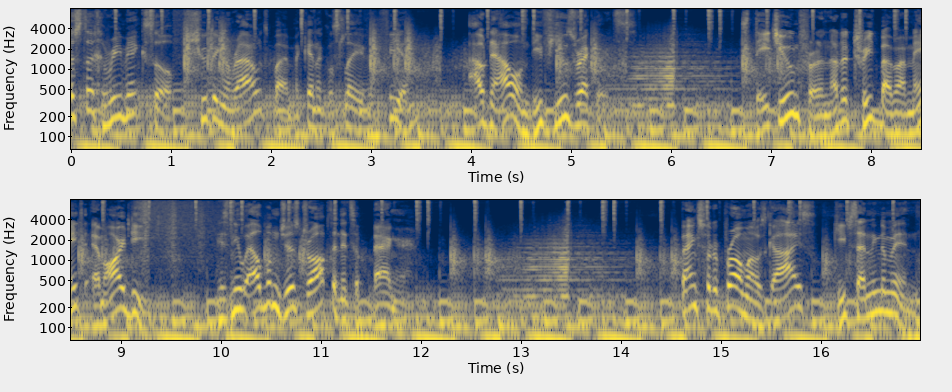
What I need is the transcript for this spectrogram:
Rustig remix of Shooting Around by Mechanical Slave and Vian, out now on Defuse Records. Stay tuned for another treat by my mate MRD. His new album just dropped and it's a banger. Thanks for the promos, guys. Keep sending them in.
